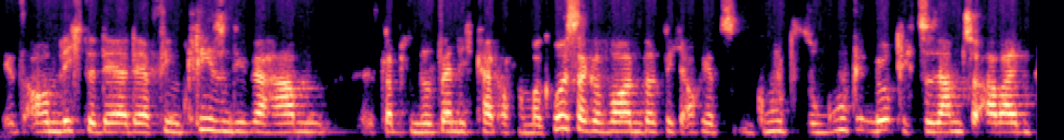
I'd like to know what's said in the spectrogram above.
jetzt auch im Lichte der, der vielen Krisen, die wir haben, ist, glaube ich, die Notwendigkeit auch nochmal größer geworden, wirklich auch jetzt gut, so gut wie möglich zusammenzuarbeiten. Und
